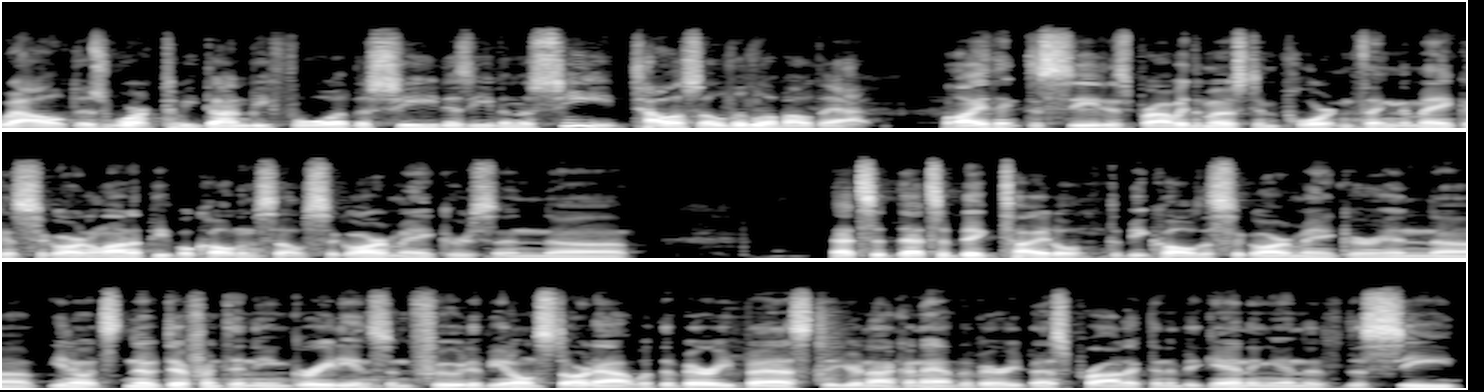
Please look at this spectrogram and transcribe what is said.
Well, there's work to be done before the seed is even the seed. Tell us a little about that. Well, I think the seed is probably the most important thing to make a cigar, and a lot of people call themselves cigar makers, and uh, that's a that's a big title to be called a cigar maker. And uh, you know, it's no different than the ingredients in food. If you don't start out with the very best, you're not going to have the very best product in the beginning. And if the seed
